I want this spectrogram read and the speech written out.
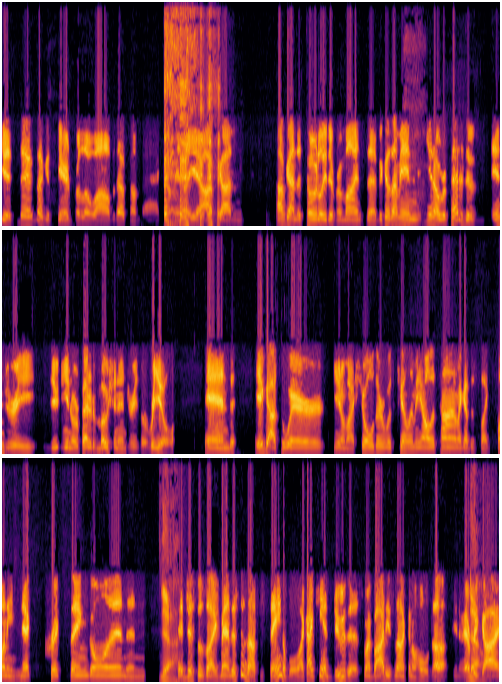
get they, they'll get scared for a little while, but they'll come back. I mean, like, yeah, I've gotten I've gotten a totally different mindset because I mean, you know, repetitive injury, you know, repetitive motion injuries are real, and it got to where you know my shoulder was killing me all the time. I got this like funny neck crick thing going, and yeah, it just was like, man, this is not sustainable. Like I can't do this. My body's not going to hold up. You know, every No. guy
